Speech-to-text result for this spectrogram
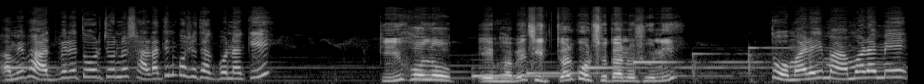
আমি ভাত বেড়ে তোর জন্য সারাদিন বসে থাকব নাকি? কি হলো? এভাবে চিৎকার করছ কেন শুনি? তোমার এই মা মরা মেয়ে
